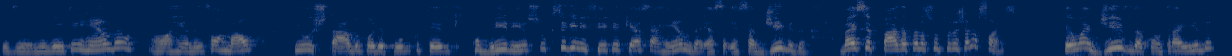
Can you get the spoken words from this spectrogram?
Quer dizer, ninguém tem renda, é uma renda informal, e o Estado, o poder público, teve que cobrir isso, o que significa que essa renda, essa, essa dívida, vai ser paga pelas futuras gerações. Tem uma dívida contraída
